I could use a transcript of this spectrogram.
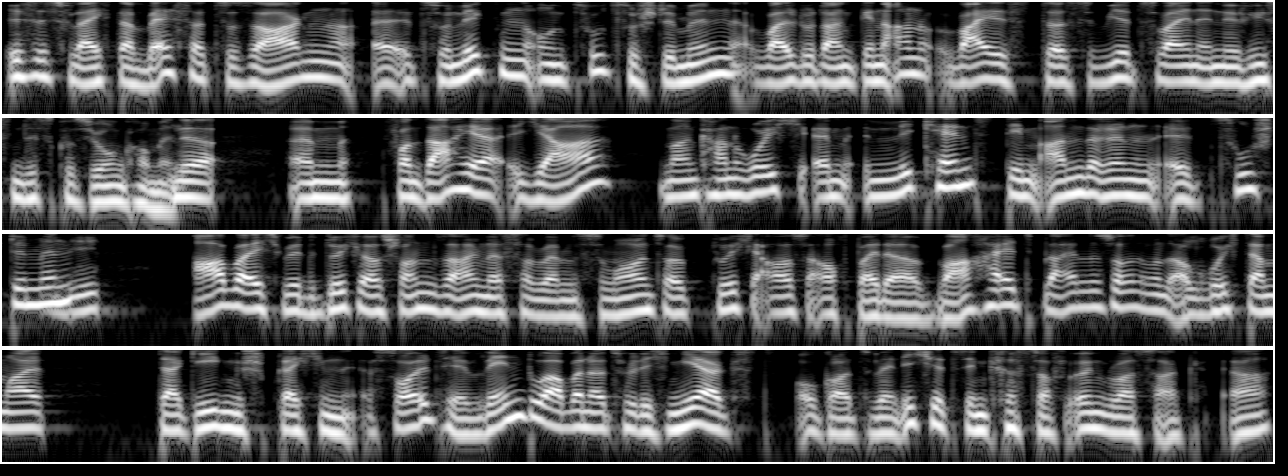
ist es vielleicht dann besser zu sagen, äh, zu nicken und zuzustimmen, weil du dann genau weißt, dass wir zwei in eine riesen Diskussion kommen. Ja. Ähm, von daher ja, man kann ruhig ähm, nickend dem anderen äh, zustimmen, mhm. aber ich würde durchaus schon sagen, dass er beim Smalltalk durchaus auch bei der Wahrheit bleiben soll und auch mhm. ruhig da mal dagegen sprechen sollte. Wenn du aber natürlich merkst, oh Gott, wenn ich jetzt dem Christoph irgendwas sage, ja,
